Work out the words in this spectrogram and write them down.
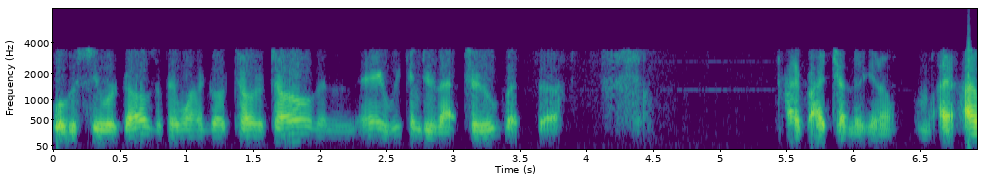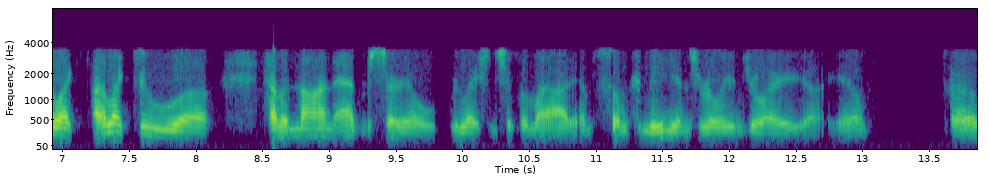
we'll just see where it goes. If they want to go toe to toe, then hey, we can do that too. But uh, I, I tend to, you know, I, I like I like to uh, have a non-adversarial relationship with my audience. Some comedians really enjoy, uh, you know, uh,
